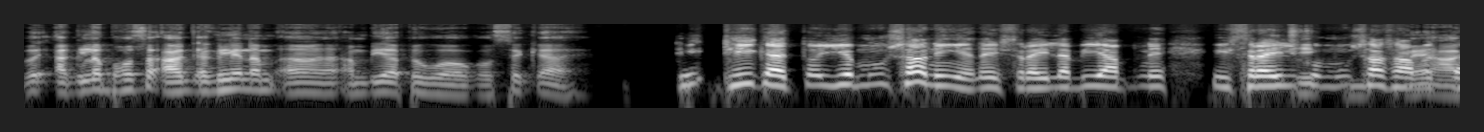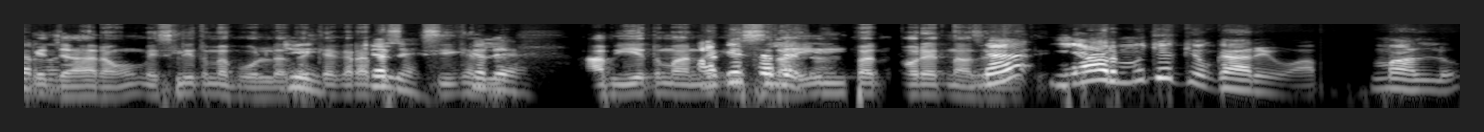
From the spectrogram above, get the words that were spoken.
اگلا بہت سا اگلے انبیاء پہ ہوا ہوگا اس سے کیا ہے ٹھیک ہے تو یہ موسا نہیں ہے نا اسرائیل ابھی آپ نے اسرائیل کو موسا ثابت کر آگے جا رہا ہوں اس لیے تو میں بول رہا تھا کہ اگر آپ کسی کے آپ یہ تو مان رہے ہیں کہ اسرائیل پر تورات نازل ہوئی یار مجھے کیوں کہہ رہے ہو آپ مان لو۔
